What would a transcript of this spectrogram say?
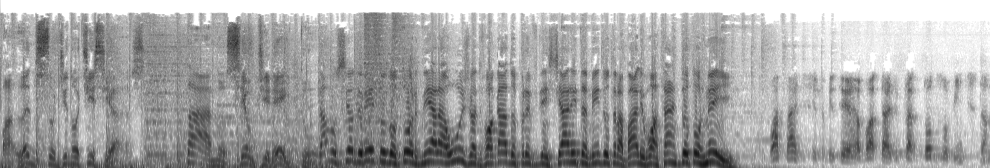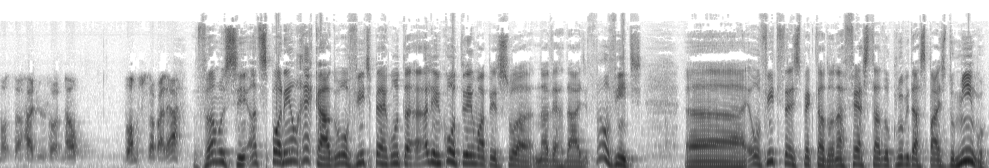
Balanço de Notícias. Tá no seu direito. Tá no seu direito, doutor Ney Araújo, advogado previdenciário e também do trabalho. Boa tarde, doutor Ney. Boa tarde, Ciro Bezerra. Boa tarde para todos os ouvintes da nossa Rádio Jornal. Vamos trabalhar? Vamos sim. Antes, porém, um recado. O ouvinte pergunta. Ali, encontrei uma pessoa, na verdade. Foi ouvinte. Uh, ouvinte telespectador na festa do Clube das Pais domingo.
